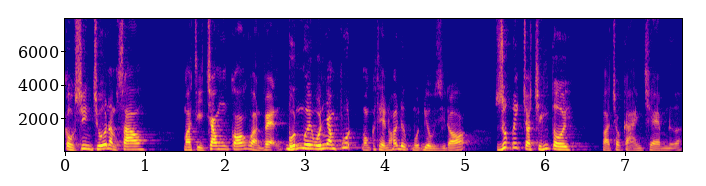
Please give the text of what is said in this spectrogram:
cầu xin Chúa làm sao mà chỉ trong có vỏn vẹn 40 45 phút mà có thể nói được một điều gì đó giúp ích cho chính tôi và cho cả anh chị em nữa.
